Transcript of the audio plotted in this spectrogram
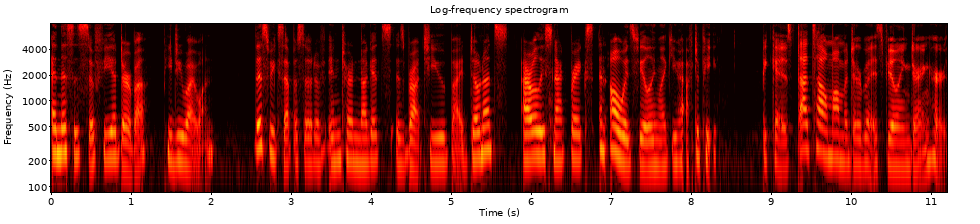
And this is Sophia Derba, PGY1. This week's episode of Intern Nuggets is brought to you by donuts, hourly snack breaks, and always feeling like you have to pee. Because that's how Mama Durba is feeling during her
